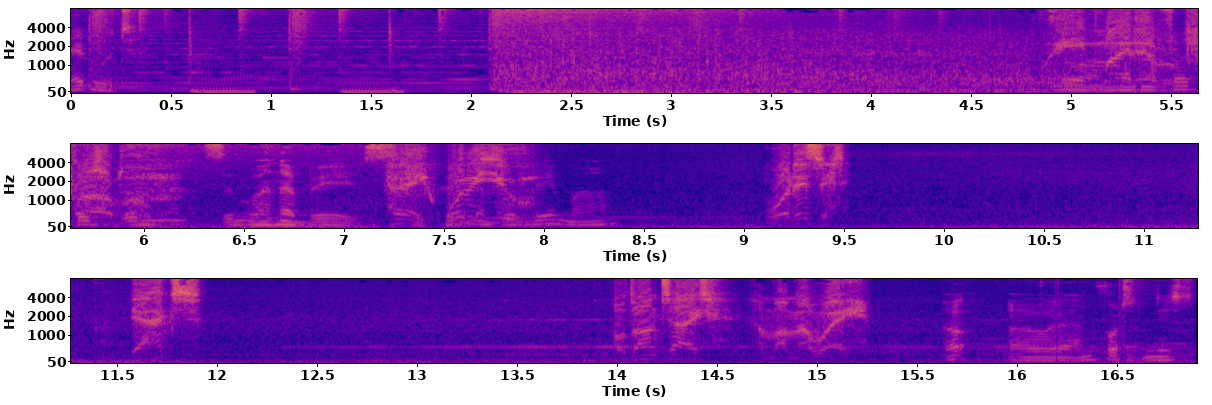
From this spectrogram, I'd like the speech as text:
Sehr gut. So, might einer. Viertelstunde sind wir an der Base. Hey, wir are ein Problem haben. What is it? Dax? Hold on tight. I'm on my way. Oh, aber er antwortet nicht.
